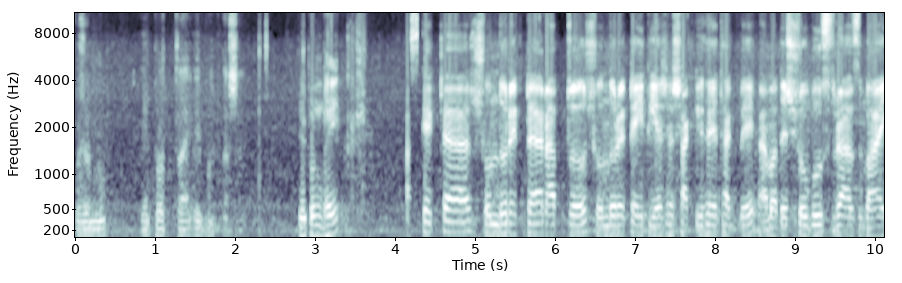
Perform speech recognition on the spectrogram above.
প্রজন্ম। এই প্রত্যয় এই প্রত্যাশা। রিপন ভাই। আজকে একটা সুন্দর একটা রাত্র সুন্দর একটা ইতিহাসের সাক্ষী হয়ে থাকবে। আমাদের সবুজ রাজ ভাই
